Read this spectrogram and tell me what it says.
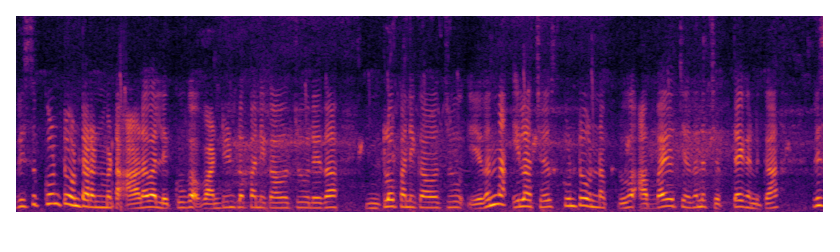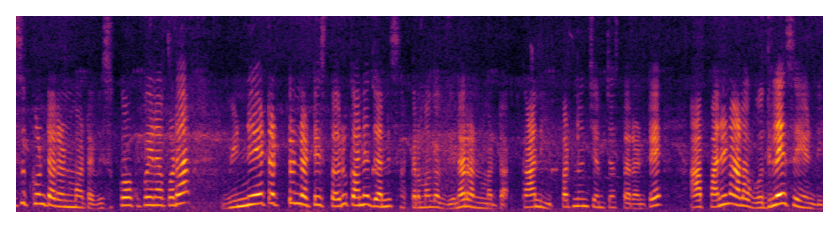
విసుక్కుంటూ ఉంటారనమాట ఆడవాళ్ళు ఎక్కువగా వంటింట్లో పని కావచ్చు లేదా ఇంట్లో పని కావచ్చు ఏదన్నా ఇలా చేసుకుంటూ ఉన్నప్పుడు అబ్బాయి వచ్చి ఏదైనా చెప్తే కనుక విసుక్కుంటారనమాట విసుక్కోకపోయినా కూడా వినేటట్టు నటిస్తారు కానీ దాన్ని సక్రమంగా వినరనమాట కానీ ఇప్పటి నుంచి ఏం చేస్తారంటే ఆ పనిని అలా వదిలేసేయండి.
